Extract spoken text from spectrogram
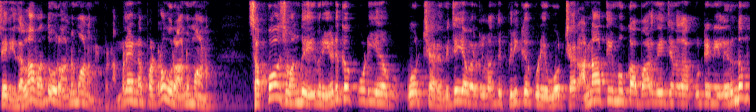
சரி இதெல்லாம் வந்து ஒரு அனுமானம். இப்போ நம்மளே என்ன பண்ணுறோம் ஒரு அனுமானம். சப்போஸ் வந்து இவர் எடுக்கக்கூடிய ஓட் ஷேர் விஜய் அவர்கள் வந்து பிரிக்கக்கூடிய ஓட் ஷேர் அதிமுக பாரதிய ஜனதா கூட்டணியிலிருந்தும்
